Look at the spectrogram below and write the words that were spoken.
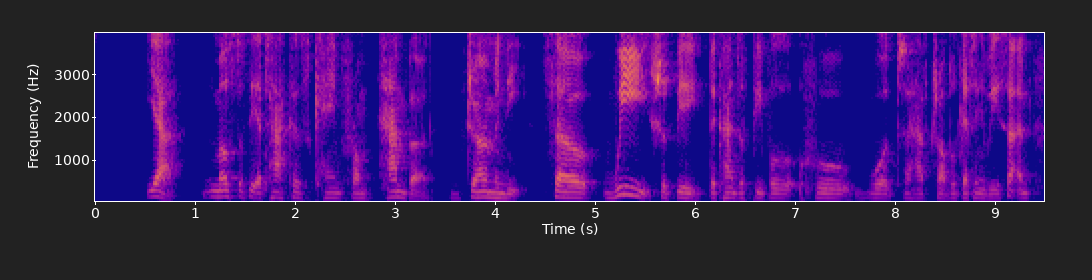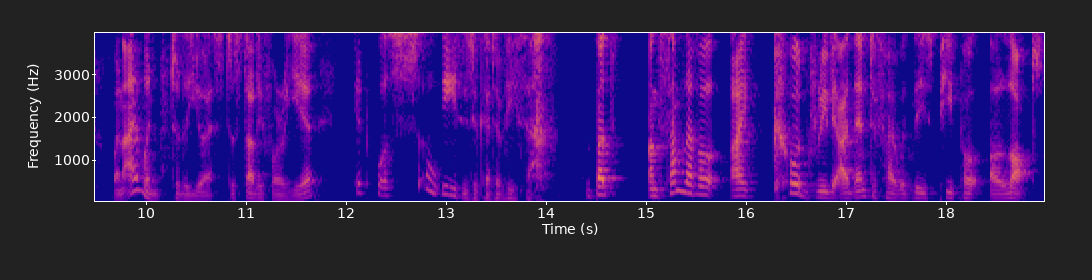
yeah, most of the attackers came from Hamburg, Germany. So we should be the kinds of people who would have trouble getting a visa. And when I went to the US to study for a year, it was so easy to get a visa. but on some level, I could really identify with these people a lot.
